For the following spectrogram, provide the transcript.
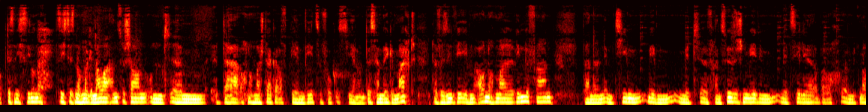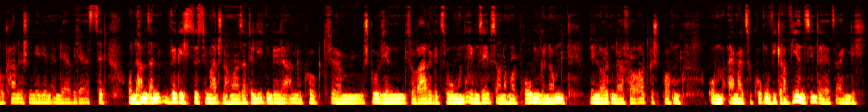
ob das nicht Sinn macht, sich das nochmal genauer anzuschauen und ähm, da auch nochmal stärker auf BMW zu fokussieren. Und das haben wir gemacht. Dafür sind wir eben auch nochmal hingefahren, waren dann im Team eben mit äh, französischen Medien, mit Celia, aber auch äh, mit marokkanischen Medien, NDR, WDR, SZ und haben dann wirklich systematisch nochmal Satellitenbilder angeguckt, ähm, Studien zur Rade gezogen und eben selbst auch nochmal Proben genommen, mit den Leuten da vor Ort gesprochen um einmal zu gucken, wie gravierend sind da jetzt eigentlich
